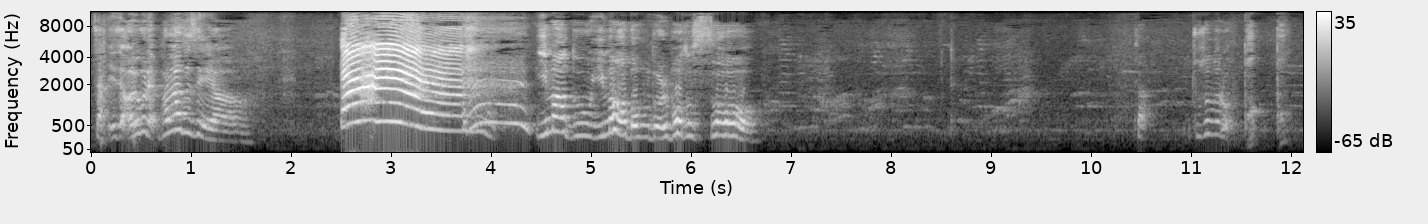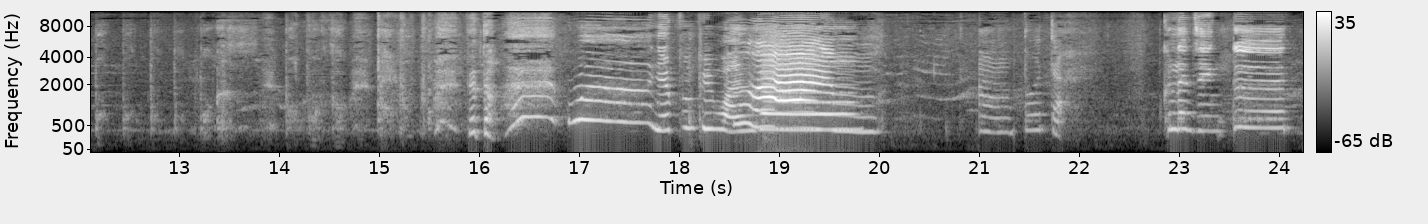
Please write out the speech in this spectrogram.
자, 이제 얼굴에 발라주세요. 따! 이마도, 이마가 너무 넓어졌어. 자, 두 손으로 퍽, 퍽, 퍽, 퍽, 퍽, 퍽, 퍽, 퍽, 퍽, 퍽, 퍽, 퍽. 됐다. 와, 예쁜 피부 완성. 보자. 클렌징 끝.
